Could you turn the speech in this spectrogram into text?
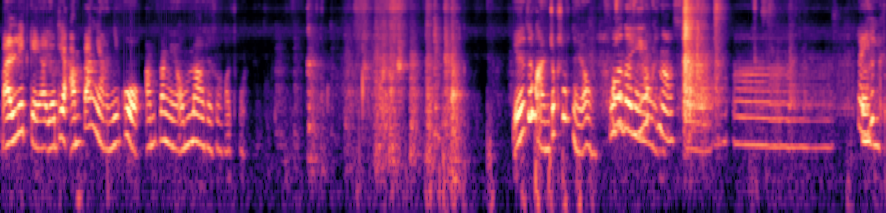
말릴게요. 여기 안방이 아니고 안방에 엄마가 계셔가지고. 얘네들은 안 적셔도 돼요. 어, 나. 이렇게 나왔어. 아, 나 이렇게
